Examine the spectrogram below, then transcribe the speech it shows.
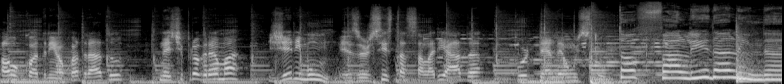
ao Quadrinho ao Quadrado. Neste programa, Jerimum, Exorcista Assalariada, por Deleon Stu. Tô falida, linda.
